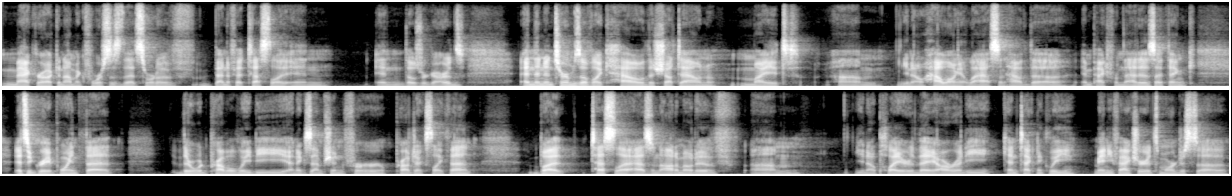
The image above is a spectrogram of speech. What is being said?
macroeconomic forces that sort of benefit Tesla in in those regards. And then in terms of like how the shutdown might, um, you know, how long it lasts and how the impact from that is, I think it's a great point that there would probably be an exemption for projects like that. But Tesla, as an automotive, um, you know, player, they already can technically manufacture. It's more just a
